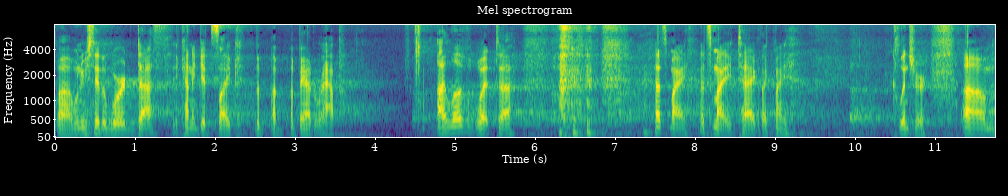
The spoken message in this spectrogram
uh, when we say the word death, it kind of gets like the, a, a, bad rap. I love what uh, that's my that's my tag, like my clincher. Um,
